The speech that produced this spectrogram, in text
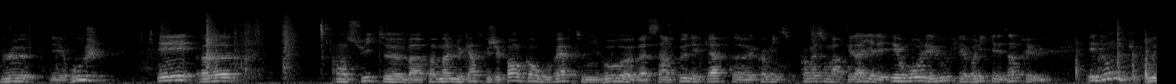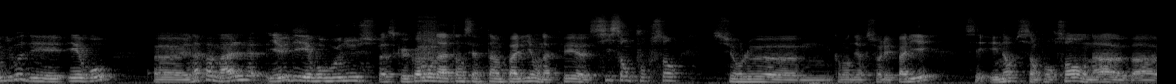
bleu et rouge. Et euh, ensuite, euh, bah, pas mal de cartes que j'ai pas encore ouvertes au niveau, euh, bah, c'est un peu des cartes euh, comme, elles sont marquées là. Il y a les héros, les loots, les reliques et les imprévus. Et donc, au niveau des héros, euh, il y en a pas mal. Il y a eu des héros bonus parce que comme on a atteint certains paliers, on a fait euh, 600% sur, le, euh, comment dire, sur les paliers. C'est énorme, 600%. On a euh, bah,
